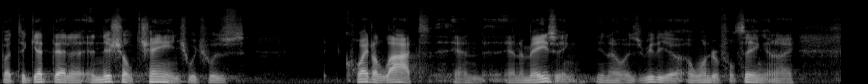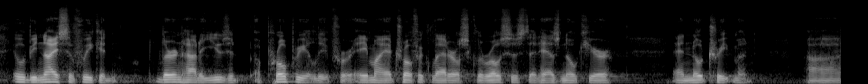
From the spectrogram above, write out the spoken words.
But to get that uh, initial change, which was quite a lot and, and amazing, you know, is really a, a wonderful thing. And I, it would be nice if we could learn how to use it appropriately for amyotrophic lateral sclerosis that has no cure and no treatment, uh,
